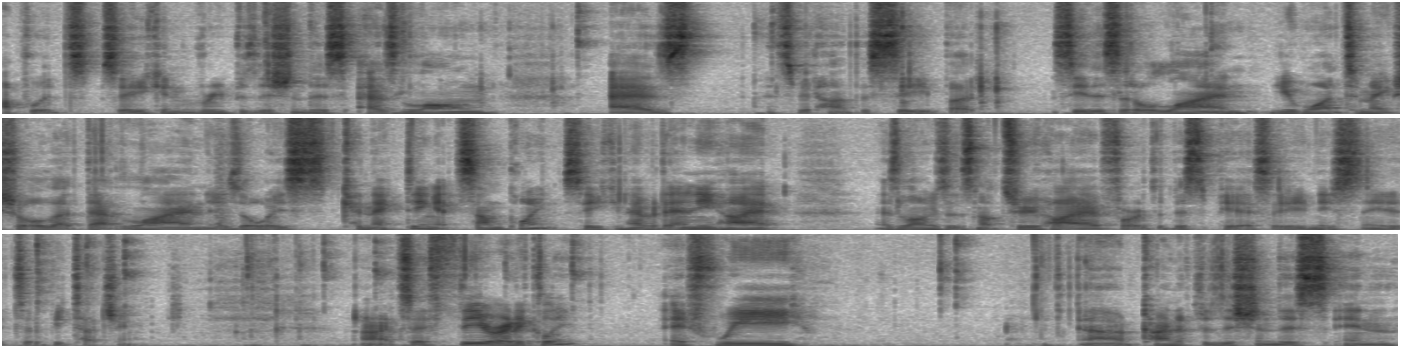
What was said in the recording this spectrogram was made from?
upwards. So you can reposition this as long as, it's a bit hard to see, but see this little line, you want to make sure that that line is always connecting at some point. So you can have it any height as long as it's not too high for it to disappear. So you just need it to be touching. All right, so theoretically, if we uh, kind of position this in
